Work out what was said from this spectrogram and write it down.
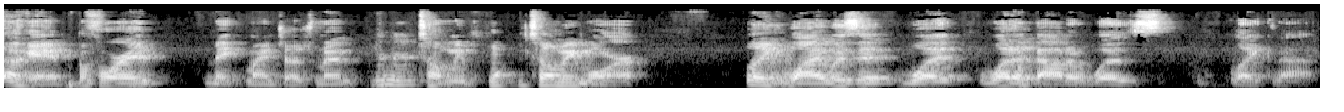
okay, before I make my judgment, Mm-hmm. tell me tell me more. Like, why was it? What what about it was like that?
